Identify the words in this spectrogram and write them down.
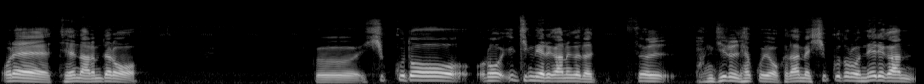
올해 제 나름대로 그 19도로 일찍 내려가는 것을 방지를 했고요. 그 다음에 19도로 내려간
